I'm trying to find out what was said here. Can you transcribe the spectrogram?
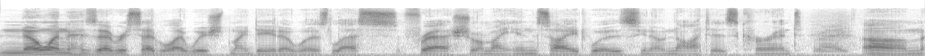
no one has ever said, well, I wished my data was less fresh or my insight was you know, not as current. Right. Um,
